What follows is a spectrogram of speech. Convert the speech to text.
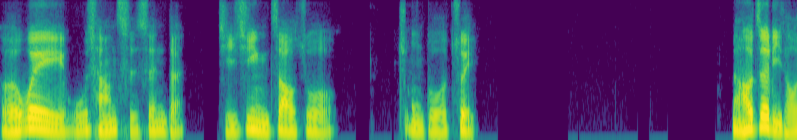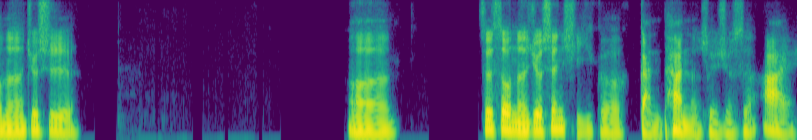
何谓无常此生等，极尽造作。众多罪，然后这里头呢，就是，呃，这时候呢就升起一个感叹了，所以就是爱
